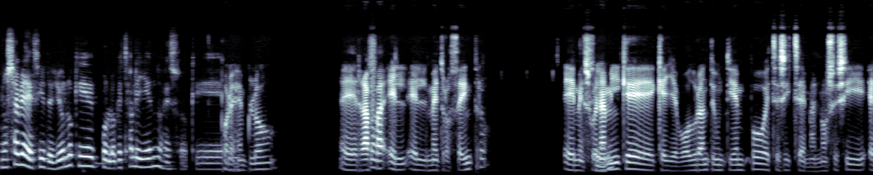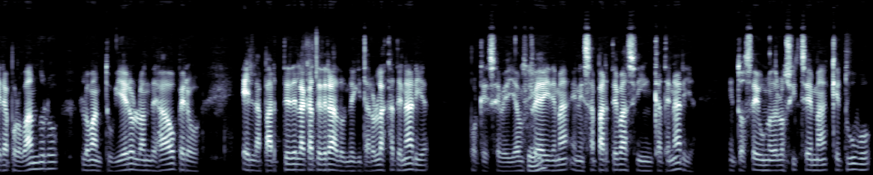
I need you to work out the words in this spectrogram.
No sabría decirte. Yo lo que, por lo que he estado leyendo es eso, que... Por ejemplo, eh, Rafa, el, el Metrocentro, eh, me suena a mí que, que llevó durante un tiempo este sistema. No sé si era probándolo, lo mantuvieron, lo han dejado, pero en la parte de la catedral donde quitaron las catenarias, porque se veían feas y demás, en esa parte va sin catenaria. Entonces, uno de los sistemas que tuvo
